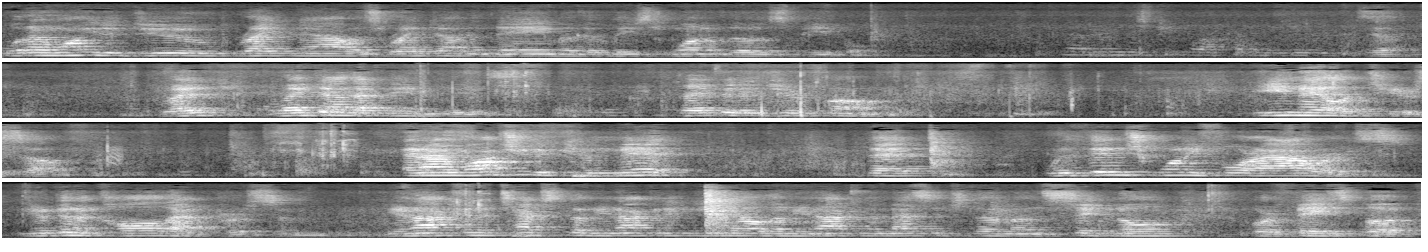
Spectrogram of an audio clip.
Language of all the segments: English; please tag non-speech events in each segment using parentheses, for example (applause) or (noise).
What I want you to do right now is write down the name of at least one of those people. No, these people are probably doing this. Yep. Write, write down that name, please. Type it into your phone. Email it to yourself. And I want you to commit that within 24 hours, you're going to call that person. You're not going to text them, you're not going to email them, you're not going to message them on Signal or Facebook.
